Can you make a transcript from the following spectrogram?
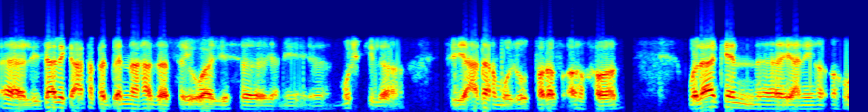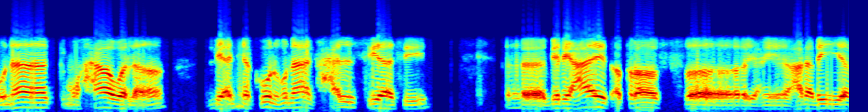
آه، لذلك أعتقد بأن هذا سيواجه يعني مشكلة في عدم وجود طرف آخر. ولكن يعني هناك محاولة لأن يكون هناك حل سياسي آه، برعاية أطراف آه، يعني عربية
